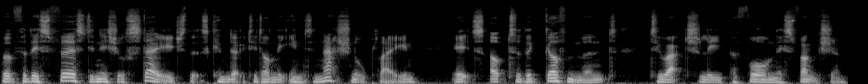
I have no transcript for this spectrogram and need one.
But for this first initial stage that's conducted on the international plane, it's up to the government to actually perform this function.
